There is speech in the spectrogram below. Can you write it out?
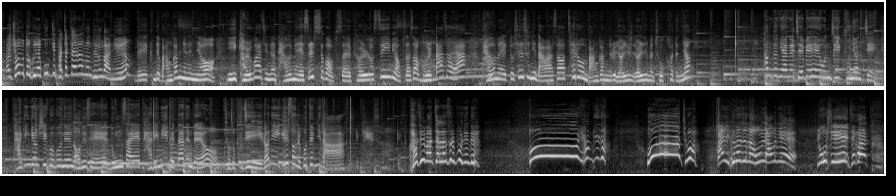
아니, 처음부터 그냥 꼭지 바짝 자르면 되는 거 아니에요? 네, 근데 망감류는요, 이 결과지는 다음에 쓸 수가 없어요. 별로 쓰임이 없어서 그걸 따져야 다음에 또 새순이 나와서 새로운 망감류를 열리, 열리면 좋거든요. 황금향을 재배해 온 지 9년째. 박인경 씨 부부는 어느새 농사의 달인이 됐다는데요. 저도 부지런히 일손을 보탭니다. 이렇게 해서 가지만 잘랐을 뿐인데 어 향기가 와 좋 아 아니 그나저나 어머니 아버님 요것이 제가 참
